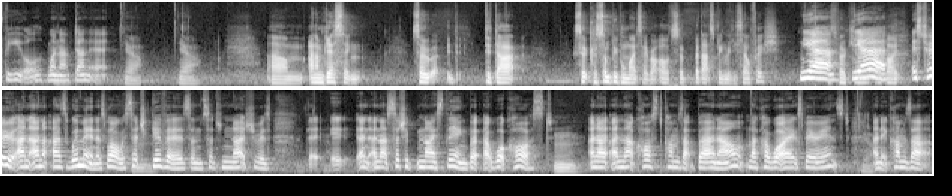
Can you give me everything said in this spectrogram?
feel when I've done it. Yeah, yeah. Um, and I'm guessing, so uh, did that, so because some people might say, right, oh, so, but that's being really selfish. Yeah, It's yeah, like- it's true. And, and as women as well, we're such givers and such nurturers. It, and, and that's such a nice thing, but at what cost? Mm. And, I, and that cost comes at burnout, like I, what I experienced, Yeah. and it comes at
